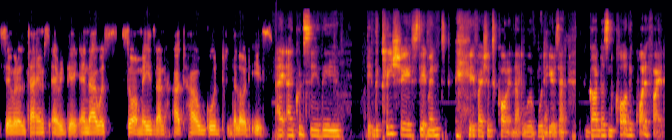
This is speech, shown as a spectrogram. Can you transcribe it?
several times every day. And I was so amazed at, at how good the Lord is. I, I could say the, the, the cliche statement, if I should call it that, would, would hear is that God doesn't call the qualified,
